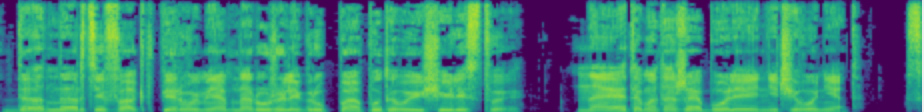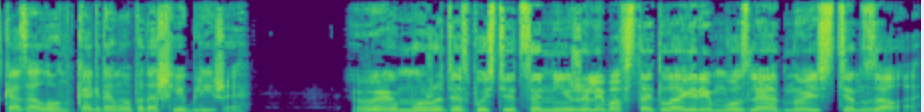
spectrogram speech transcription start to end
Данный артефакт первыми обнаружили группа опутывающей листвы. На этом этаже более ничего нет», — сказал он, когда мы подошли ближе. «Вы можете спуститься ниже, либо встать лагерем возле одной из стен зала.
